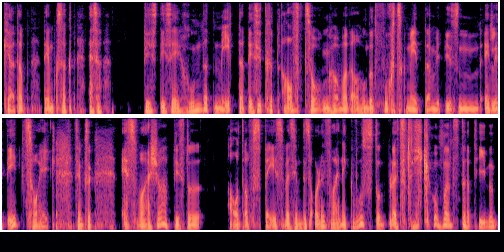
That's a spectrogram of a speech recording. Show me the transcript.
gehört habe, dem gesagt, also dies, diese 100 Meter, die sie dort aufgezogen haben, oder 150 Meter mit diesem LED-Zeug, sie haben gesagt, es war schon ein bisschen out of space, weil sie haben das alle vorher nicht gewusst und plötzlich kommen sie dorthin und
